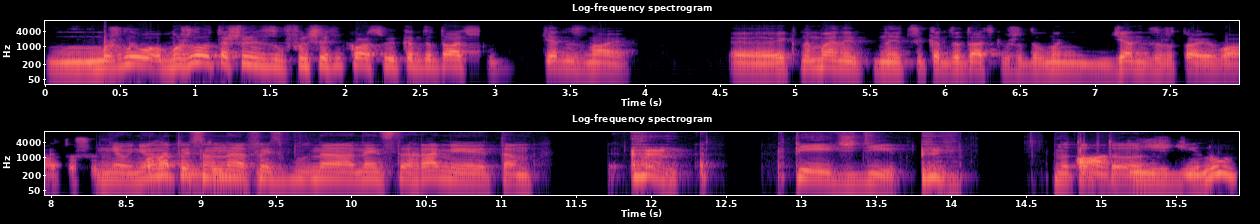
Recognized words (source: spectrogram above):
Можливо, можливо, те, що він фальсифікував свою кандидатську, я не знаю. Е, як на мене, на ці кандидатські вже давно я не звертаю увагу. То, що Ні, у нього написано людей- на Фейсбук, на, на інстаграмі там PhD. Ну, тобто, а, PhD. Ну,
